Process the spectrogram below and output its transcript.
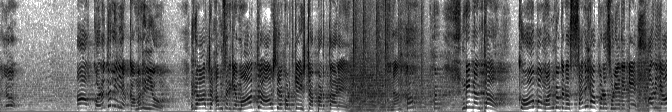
ಹಲೋ? ಆ ಕಮಲಿನಿಯು ರಾಜಹಂಸರಿಗೆ ಮಾತ್ರ ಆಶ್ರಯ ಕೊಡೋದಕ್ಕೆ ಇಷ್ಟ ಪಡ್ತಾಳೆ ನಿನ್ನಂಥ ಕೋಪ ಮಂಡುಕನ ಸನಿಹ ಕೂಡ ಸುಳಿಯೋದಕ್ಕೆ ಅವಳು ಯಾವುದೇ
